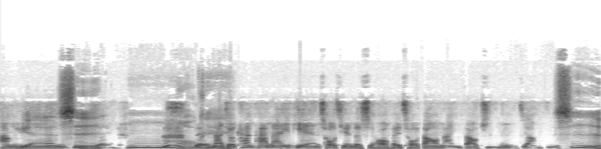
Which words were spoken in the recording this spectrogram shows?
汤圆是，对，嗯，对，那就看他那一天抽签的时候会抽到哪一道题目，这样子。是，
